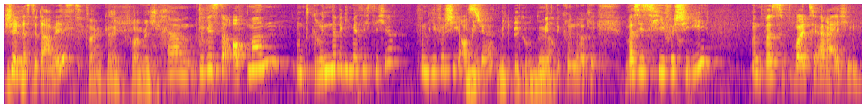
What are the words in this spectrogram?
Schön, dass du da bist. Danke, ich freue mich. Ähm, du bist der Obmann und Gründer, bin ich mir jetzt nicht sicher, von He4She Austria? Mit, Mitbegründer. Mitbegründer, okay. Was ist He4She und was wollt ihr erreichen?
